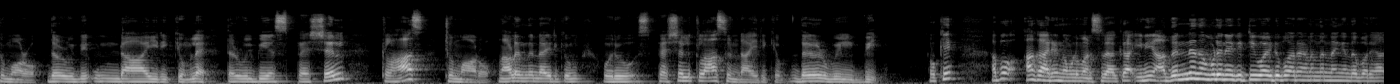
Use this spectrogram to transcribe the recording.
tomorrow there will be ഉണ്ടായിരിക്കും അല്ലേ? There will be a special class tomorrow നാളെ എന്തുണ്ടായിരിക്കും? ഒരു സ്പെഷ്യൽ ക്ലാസ് ഉണ്ടായിരിക്കും. ദർ വിൽ ബി ഓക്കെ അപ്പോൾ ആ കാര്യം നമ്മൾ മനസ്സിലാക്കുക. ഇനി അതന്നെ നമ്മൾ നെഗറ്റീവായിട്ട് പറയുകയാണെന്നുണ്ടെങ്കിൽ എന്താ പറയുക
